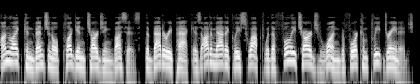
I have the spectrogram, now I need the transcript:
Unlike conventional plug-in charging buses, the battery pack is automatically swapped with a fully charged one before complete drainage.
